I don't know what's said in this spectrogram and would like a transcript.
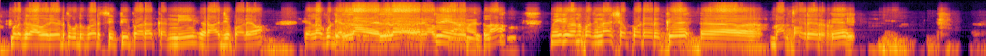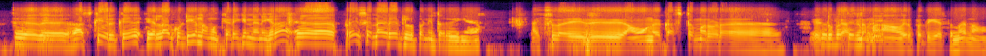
உங்களுக்கு அவர் எடுத்து கொடுப்பாரு. சிப்பிப்பாறை கன்னி ராஜபாளையம் எல்லா குட்டி எல்லா- எல்லா எடுத்துக்கலாம். மீதி வந்து பாத்தீங்கன்னா ஷெப்பர்டு இருக்கு பாக்ஸர் இருக்கு. ஹஸ்கி இருக்கு. எல்லா குட்டியும் நமக்கு கிடைக்கும்னு நினைக்கிறேன். பிரைஸ் என்ன ரேட்ல பண்ணி தருவீங்க? ஆக்சுவலா இது அவங்க கஸ்டமரோட. விருப்பத்துக்கு ஏத்த மாதிரி நான்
